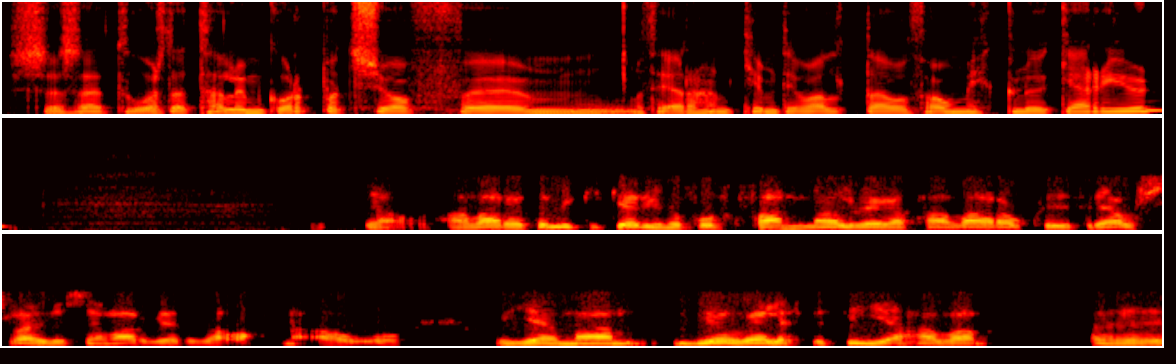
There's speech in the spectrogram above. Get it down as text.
Að, þú varst að tala um Gorbachev um, þegar hann kemur til valda og þá miklu gerjun Já, það var auðvitað mikið gerjun og fólk fann alveg að það var ákveði frjálsræði sem var verið að opna á og, og ég man mjög vel eftir því að hafa uh,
